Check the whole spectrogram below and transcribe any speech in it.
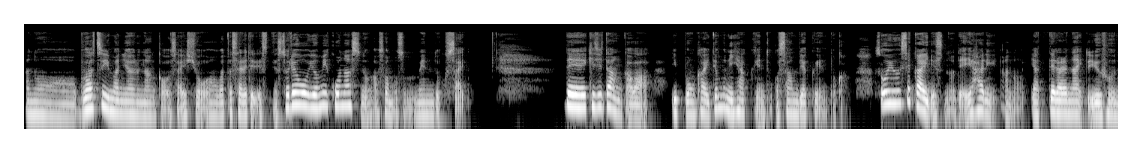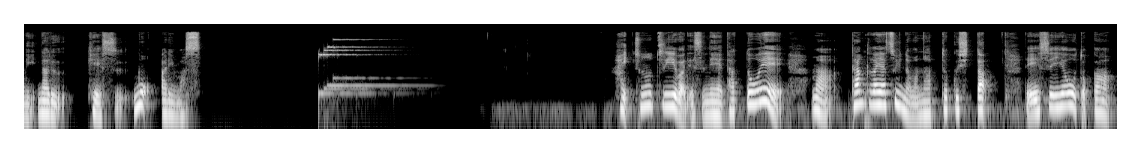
あの、分厚いマニュアルなんかを最初渡されてですね、それを読みこなすのがそもそもめんどくさい。で、記事単価は1本書いても200円とか300円とか、そういう世界ですので、やはり、あの、やってられないというふうになるケースもあります。はい。その次はですね、たとえ、まあ、単価が安いのは納得した。で、SEO とか、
